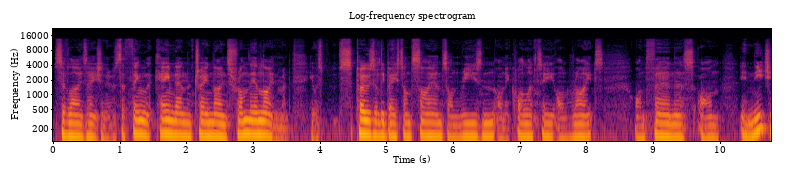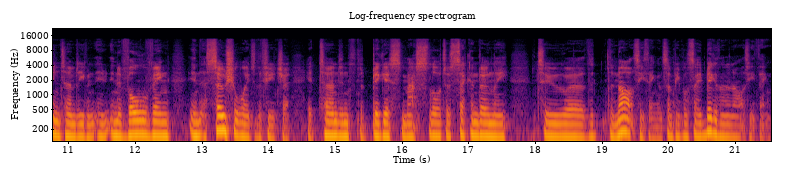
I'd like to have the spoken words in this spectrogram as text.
civilization. It was the thing that came down the train lines from the Enlightenment. It was supposedly based on science, on reason, on equality, on rights, on fairness, on, in Nietzschean terms, even in, in, evolving in a social way to the future. It turned into the biggest mass slaughter, second only to uh, the, the Nazi thing, and some people say bigger than the Nazi thing.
